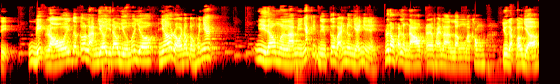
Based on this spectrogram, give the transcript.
Thì biết rồi tao có làm dơ gì đâu vừa mới vô nhớ rồi đâu cần phải nhắc. Gì đâu mà làm gì nhắc cái điều cơ bản đơn giản như vậy. Nó đâu phải lần đầu đây phải là lần mà không chưa gặp bao giờ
